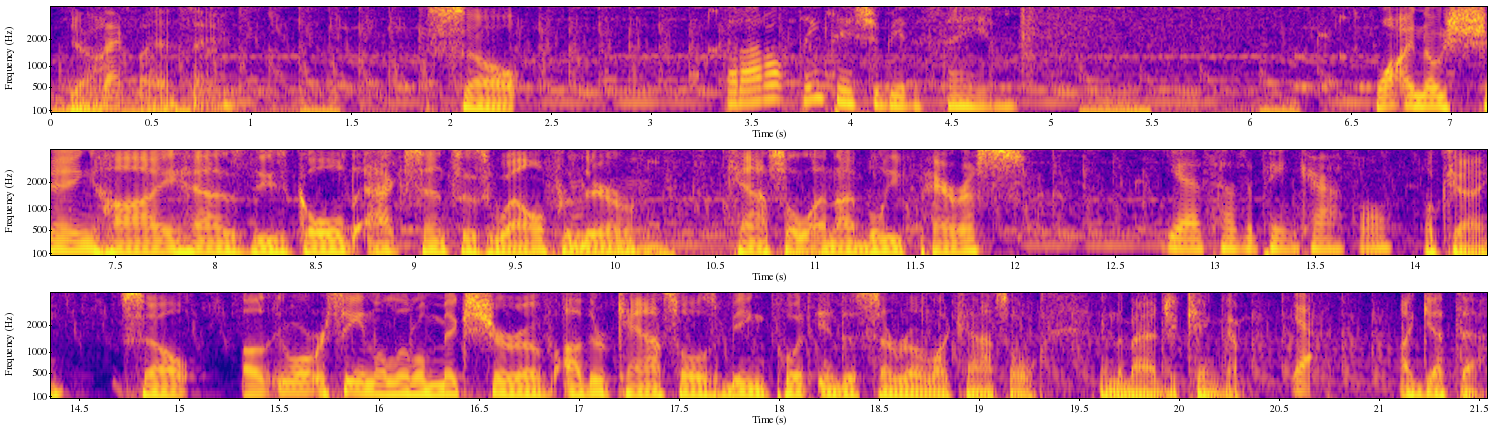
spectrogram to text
It's Yeah. exactly the same. So, But I don't think they should be the same. well, I know Shanghai has these gold accents as well for their castle, and I believe Paris. Yes, has a pink castle. Okay, so uh, we're seeing a little mixture of other castles being put into Cinderella Castle in the Magic Kingdom. Yes. I get that.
